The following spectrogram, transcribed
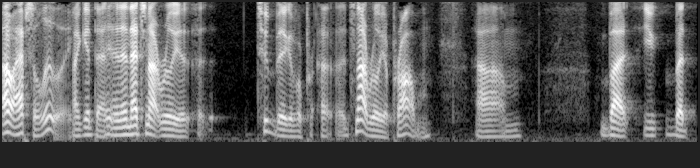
Oh, absolutely. I get that, it, and, and that's not really a, a, too big of a. Uh, it's not really a problem. Um, but you but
